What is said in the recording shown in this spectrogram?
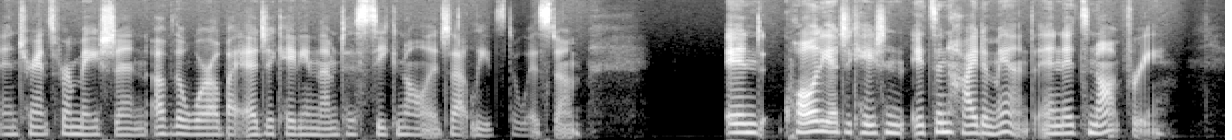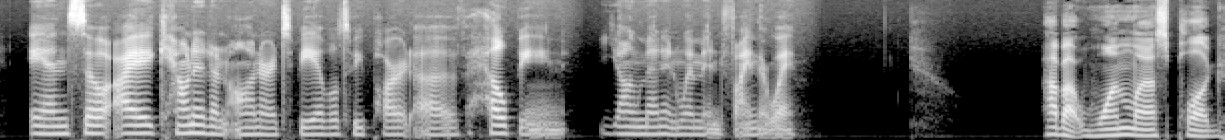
and transformation of the world by educating them to seek knowledge that leads to wisdom. And quality education, it's in high demand and it's not free. And so I count it an honor to be able to be part of helping young men and women find their way. How about one last plug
